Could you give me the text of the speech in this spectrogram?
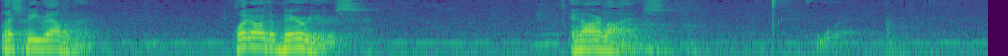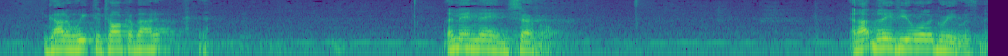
Let's be relevant. What are the barriers in our lives? Got a week to talk about it? Let me name several. And I believe you will agree with me.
